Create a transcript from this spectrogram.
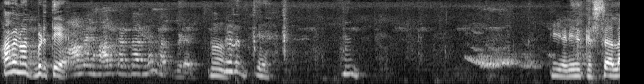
ಆಮೇಲೆ ಮತ್ತೆ ಬಿಡ್ತೆ? ಬಿಡುತ್ತೆ ಎಳೆಯೋದು ಕಷ್ಟ ಅಲ್ಲ?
